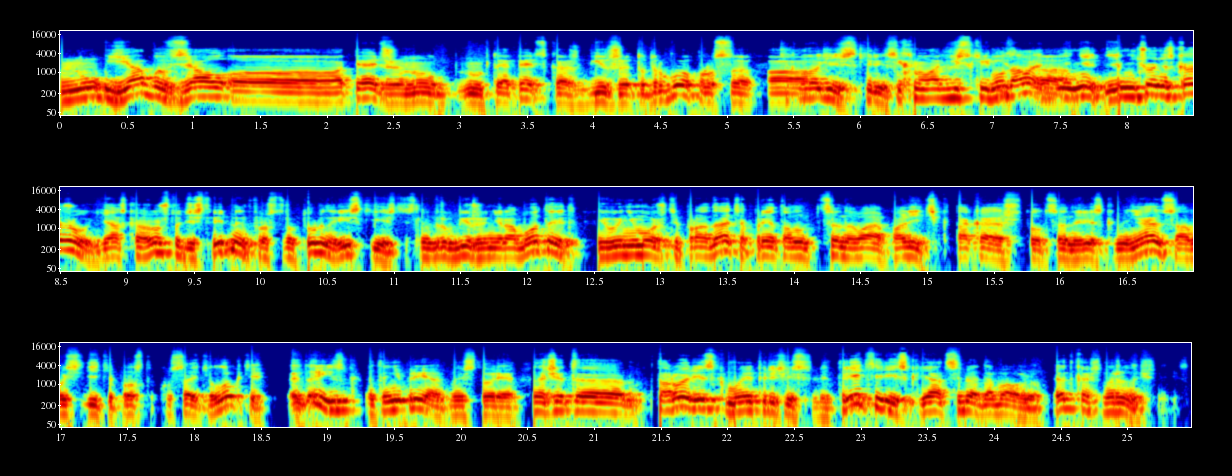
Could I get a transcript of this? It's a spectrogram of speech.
Ну, я бы взял, э, опять же, ну, ты опять скажешь, биржа это другой вопрос. Э, технологический риск. Технологический ну, риск. Ну, давай, да. нет, я ничего не скажу. Я скажу, что действительно инфраструктурный риск есть. Если вдруг биржа не работает, и вы не можете продать, а при этом ценовая политика такая, что цены резко меняются, а вы сидите просто кусаете локти, это риск, это неприятная история. Значит, э, второй риск мы перечислили. Третий риск я от себя добавлю. Это, конечно, рыночный риск.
